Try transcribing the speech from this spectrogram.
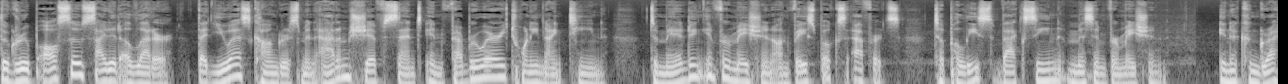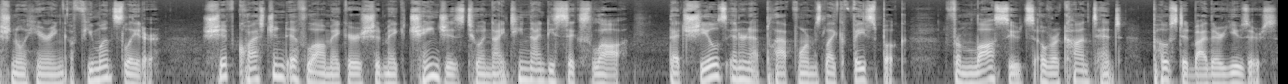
The group also cited a letter that U.S. Congressman Adam Schiff sent in February 2019 demanding information on Facebook's efforts to police vaccine misinformation. In a congressional hearing a few months later, Schiff questioned if lawmakers should make changes to a 1996 law that shields internet platforms like Facebook from lawsuits over content posted by their users.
